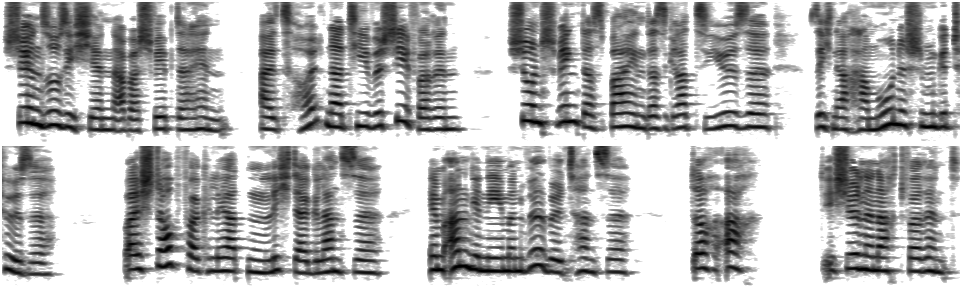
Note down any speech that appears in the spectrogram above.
Schön Susiechen aber schwebt dahin, als holdnative Schäferin. Schon schwingt das Bein, das graziöse, sich nach harmonischem Getöse. Bei staubverklärten Lichterglanze, im angenehmen Wirbeltanze. Doch ach, die schöne Nacht verrinnt,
